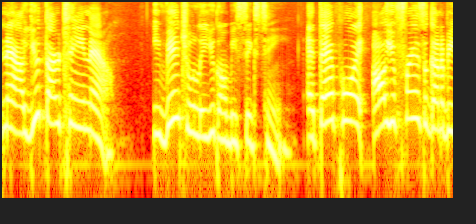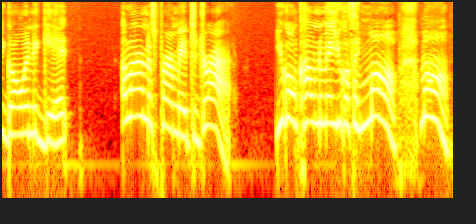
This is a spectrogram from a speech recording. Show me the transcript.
Now you're 13 now. Eventually, you're gonna be 16. At that point, all your friends are gonna be going to get a learner's permit to drive. You're gonna come to me and you're gonna say, Mom, Mom,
